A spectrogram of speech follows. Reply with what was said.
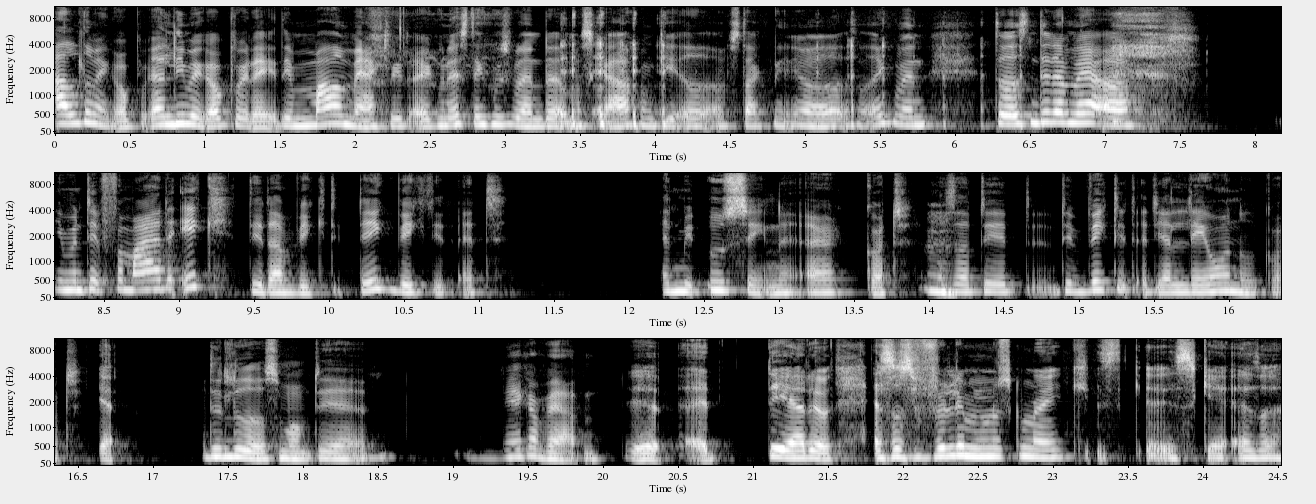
aldrig make på. Jeg har lige make på i dag. Det er meget mærkeligt, og jeg kunne næsten ikke huske, hvordan der mascara fungerede, og stak den ind i øjet og sådan noget, ikke? Men det var sådan det der med at, jamen det, for mig er det ikke det, der er vigtigt. Det er ikke vigtigt, at at mit udseende er godt. Mm. Altså, det, det er vigtigt, at jeg laver noget godt. Ja. Det lyder som om, det er lækker verden. Det, er- det er det jo. Altså selvfølgelig, men nu skal man ikke... Skal, skal, altså,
